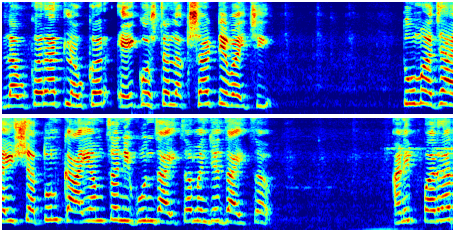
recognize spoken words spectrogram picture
लवकरात लवकर एक गोष्ट लक्षात ठेवायची. तू माझ्या आयुष्यातून कायमचं निघून जायचं म्हणजे जायचं. आणि परत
